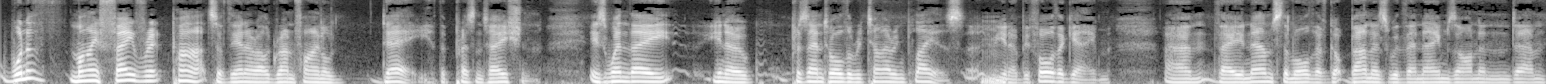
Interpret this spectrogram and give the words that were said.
one of my favourite parts of the NRL Grand Final day, the presentation, is when they, you know, present all the retiring players. uh, Mm. You know, before the game, um, they announce them all. They've got banners with their names on, and um,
